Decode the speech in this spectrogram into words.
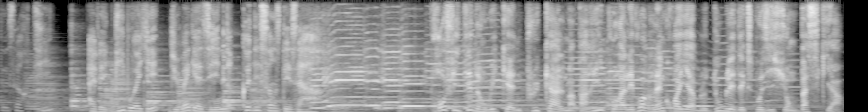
De sortie avec Guy Boyer du magazine Connaissance des Arts. Profitez d'un week-end plus calme à Paris pour aller voir l'incroyable doublé d'exposition Basquiat.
